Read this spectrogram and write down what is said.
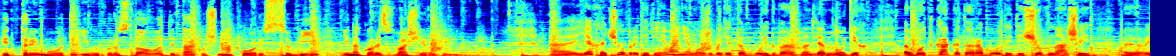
підтримувати і використовувати також на користь собі і на користь вашій родині. Е, я хочу обратить внимание, может быть, это будет важно для многих, вот как это работает еще в нашей э,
